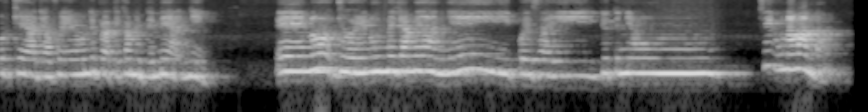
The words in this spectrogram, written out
porque allá fue donde prácticamente me dañé. Eh, no, yo en Usme ya me dañé y pues ahí yo tenía un, sí, una banda.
